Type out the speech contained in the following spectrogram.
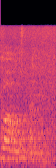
수하고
